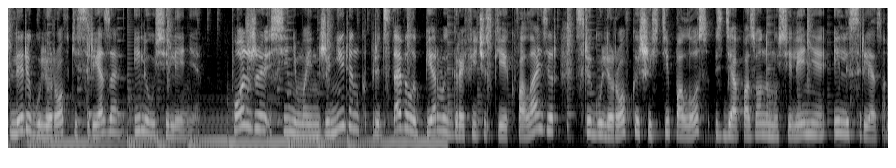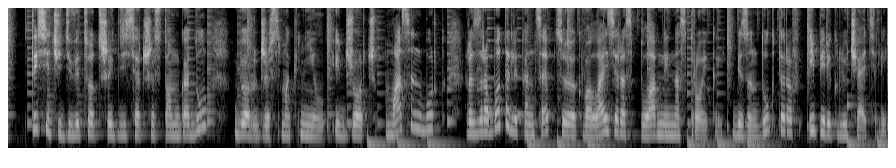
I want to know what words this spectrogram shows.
для регулировки среза или усиления – Позже Cinema Engineering представила первый графический эквалайзер с регулировкой шести полос с диапазоном усиления или среза. В 1966 году Бёрджес Макнил и Джордж Массенбург разработали концепцию эквалайзера с плавной настройкой, без индукторов и переключателей.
